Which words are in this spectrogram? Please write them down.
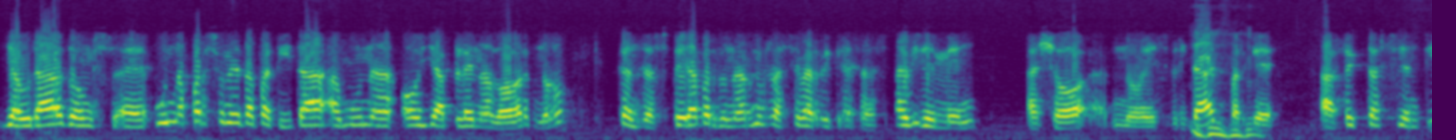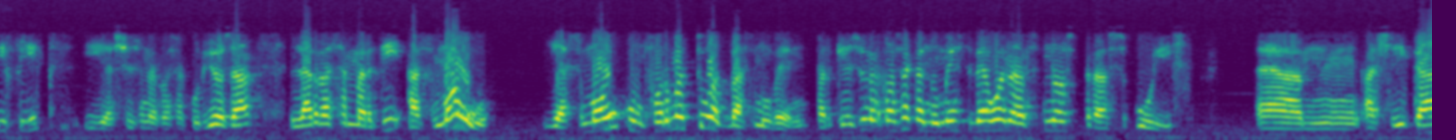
hi haurà doncs, eh, una personeta petita amb una olla plena d'or, no?, que ens espera per donar-nos les seves riqueses. Evidentment, això no és veritat, perquè a efectes científics, i això és una cosa curiosa, l'arc de Sant Martí es mou, i es mou conforme tu et vas movent, perquè és una cosa que només veuen els nostres ulls. Um, així que,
